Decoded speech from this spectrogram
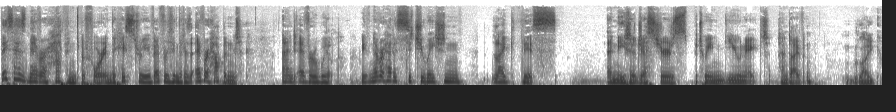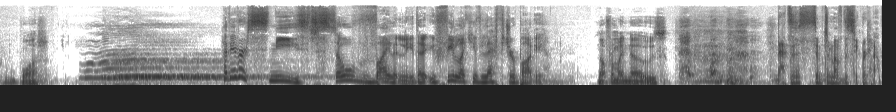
This has never happened before in the history of everything that has ever happened and ever will. We've never had a situation like this. Anita gestures between you, Nate, and Ivan. Like what? Have you ever sneezed so violently that you feel like you've left your body? Not from my nose. That's a symptom of the super clap.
